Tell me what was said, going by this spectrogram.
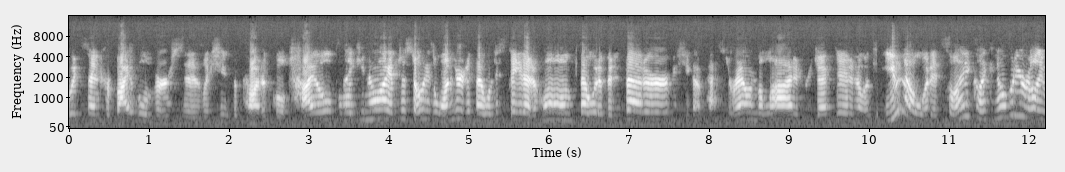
would send her Bible verses, like she's the prodigal child. Like, you know, I've just always wondered if I would have stayed at home, that would have been better because she got passed around a lot and rejected. And it was, you know what it's like. Like, nobody really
